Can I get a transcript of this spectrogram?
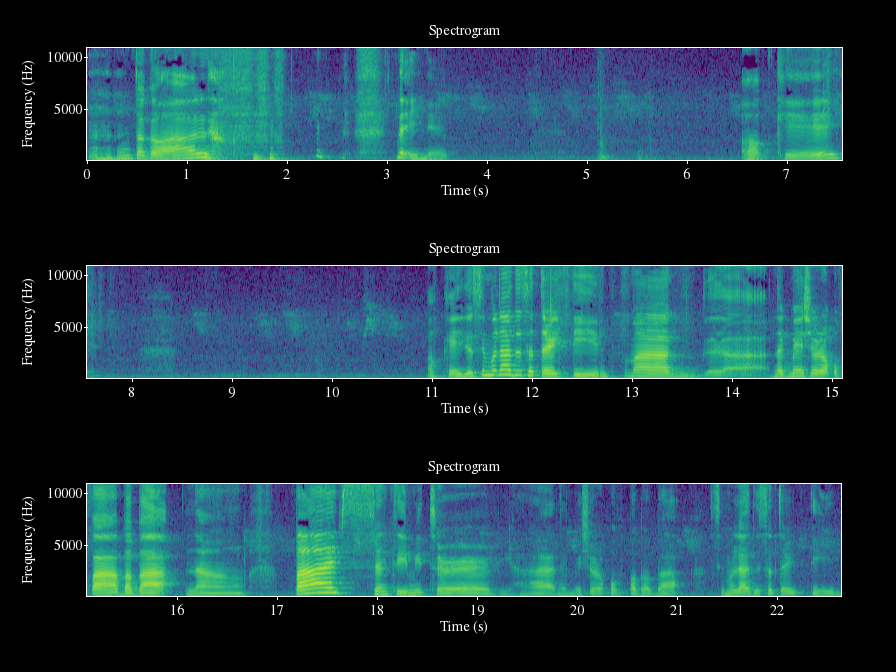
Ang tagal. Mainit. Okay. Okay, yung simula doon sa 13, mag, uh, nag-measure ako pa baba ng 5 cm. Yan, nag-measure ako pa baba simula doon sa 13.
